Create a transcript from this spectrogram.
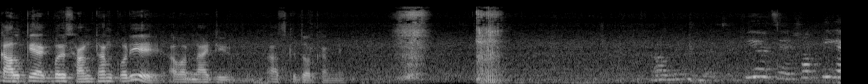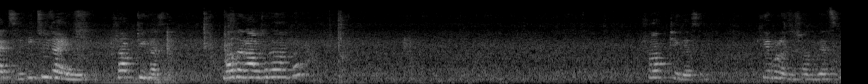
কালকে একবারে স্নান টান করিয়ে আবার নাইটি আজকে দরকার নেই। কি হচ্ছে সব ঠিক আছে? কিছু যায়নি? সব ঠিক আছে? মাথা গামছাটা দাও সব ঠিক আছে। কে বলেছে সব গেছে?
